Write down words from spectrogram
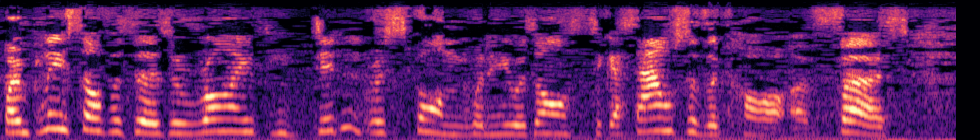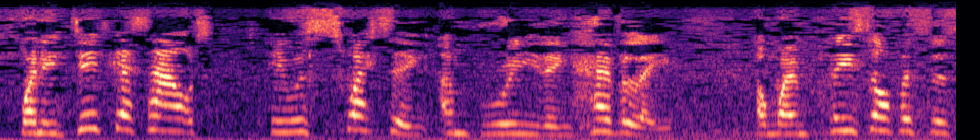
When police officers arrived, he didn't respond when he was asked to get out of the car at first. When he did get out, he was sweating and breathing heavily. And when police officers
